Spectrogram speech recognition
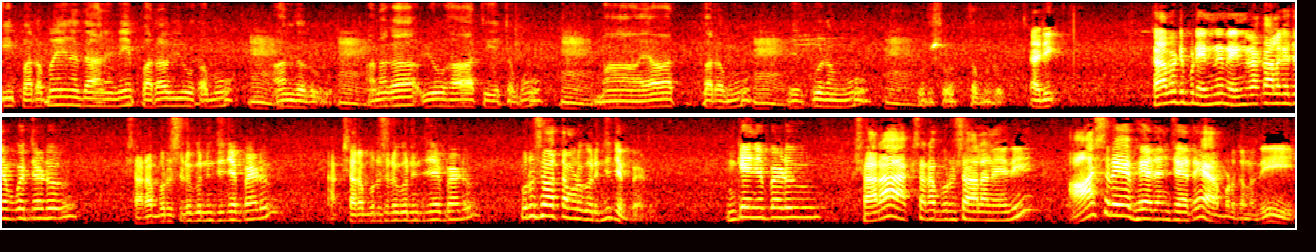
ఈ పరమైన దానినే పరవ్యూహము అందరు. అనగా వ్యూహాతీతము మాయాత్పరము నిర్గుణము. పురుషోత్తముడు అది. కాబట్టి ఇప్పుడు ఎన్ని ఎన్ని రకాలుగా చెప్పుకొచ్చాడు? క్షరపురుషుడి గురించి చెప్పాడు అక్షర పురుషుడి గురించి చెప్పాడు పురుషోత్తముడు గురించి చెప్పాడు. ఇంకేం చెప్పాడు? క్షర అక్షర పురుషాలనేది ఆశ్రయ భేదం చేత ఏర్పడుతున్నది.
